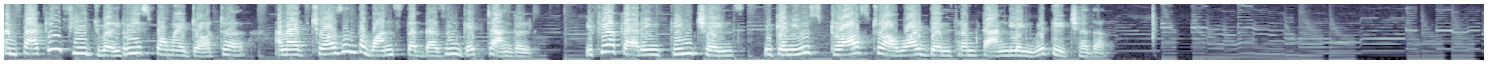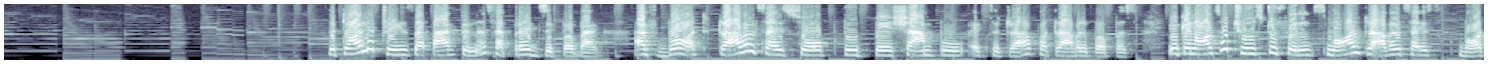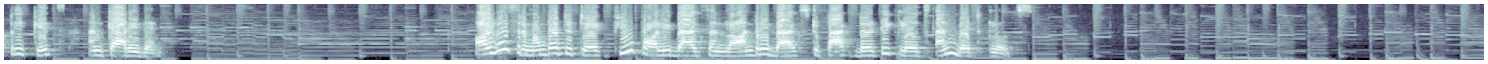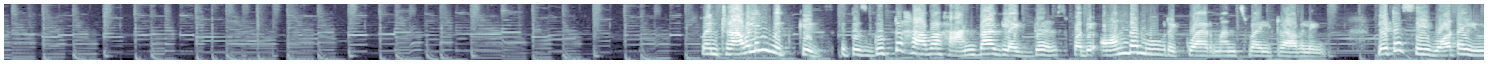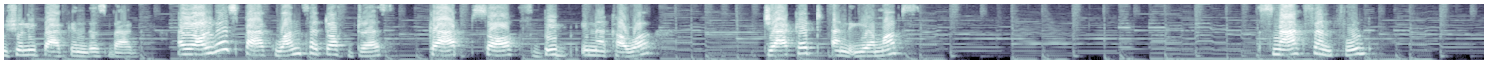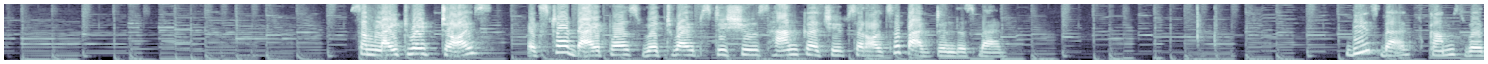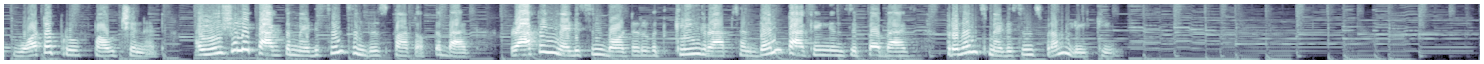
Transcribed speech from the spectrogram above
I'm packing few jewelries for my daughter and I've chosen the ones that doesn't get tangled. If you are carrying thin chains, you can use straws to avoid them from tangling with each other. The toiletries are packed in a separate zipper bag. I've bought travel size soap, toothpaste, shampoo, etc. for travel purpose. You can also choose to fill small travel size bottle kits and carry them. Always remember to take few poly bags and laundry bags to pack dirty clothes and wet clothes. When traveling with kids, it is good to have a handbag like this for the on-the-move requirements while traveling. Let us see what I usually pack in this bag. I always pack one set of dress, cap, socks, bib in a cover, jacket and earmuffs, snacks and food, some lightweight toys, extra diapers, wet wipes, tissues, handkerchiefs are also packed in this bag. These bags comes with waterproof pouch in it. I usually pack the medicines in this part of the bag. Wrapping medicine bottle with cling wraps and then packing in zipper bags prevents medicines from leaking.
